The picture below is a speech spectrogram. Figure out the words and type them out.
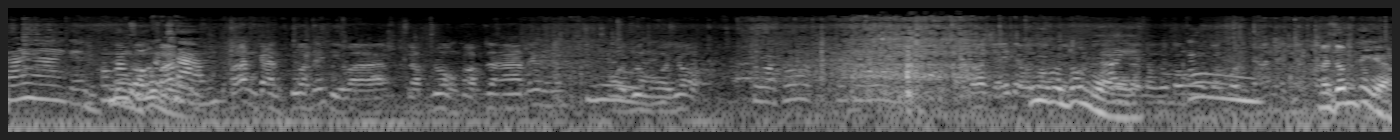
ม่ถึงเป็นอะไรน้องก็ต้องมาลงในแก้วน้ำดิบมันน้ำส้มเหลวน้องน้ำน้ำดิบซึ่งเราเป็นคนเอามาใช้ใช่ง่ายเกินเขามาส่งถึงสามผ่านการตรวจได้สิว่ารับรองความสะอาดได้ไหมโอยงโอยอตัวเขาก็ใช้แต่ว่าต้องต้องใช้ต้องต้องต้องคนงานเนี่ยมันส้มตีเหรอ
